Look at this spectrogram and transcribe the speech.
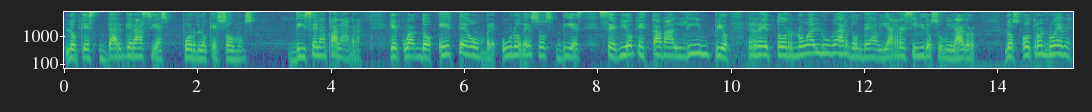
lo que es dar gracias por lo que somos. Dice la palabra que cuando este hombre, uno de esos diez, se vio que estaba limpio, retornó al lugar donde había recibido su milagro. Los otros nueve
